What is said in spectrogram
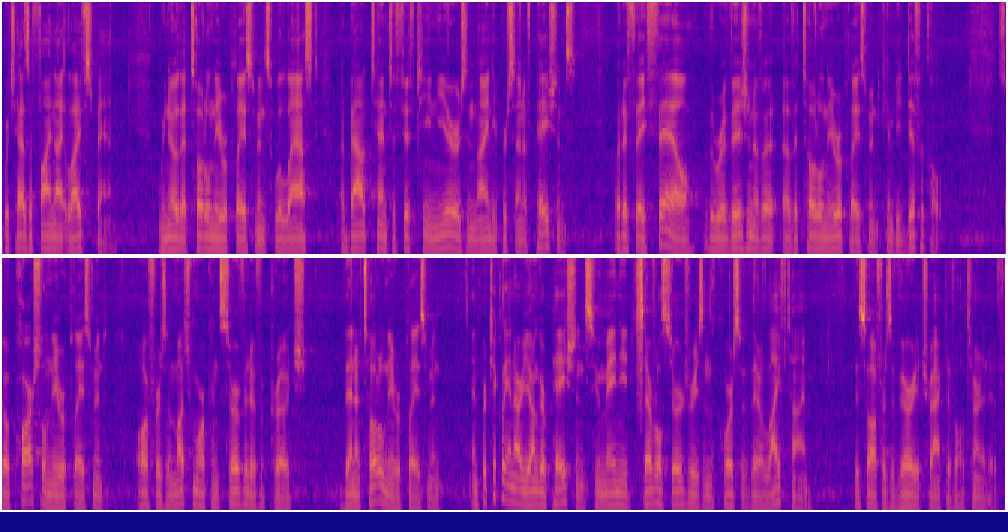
which has a finite lifespan. We know that total knee replacements will last about 10 to 15 years in 90% of patients. But if they fail, the revision of a, of a total knee replacement can be difficult. So a partial knee replacement offers a much more conservative approach than a total knee replacement, and particularly in our younger patients who may need several surgeries in the course of their lifetime, this offers a very attractive alternative.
